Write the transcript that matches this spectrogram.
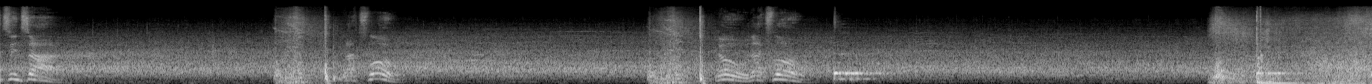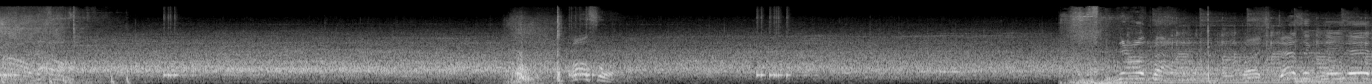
That's inside. That's low. No, that's low. Ball. for? Now back, the designated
